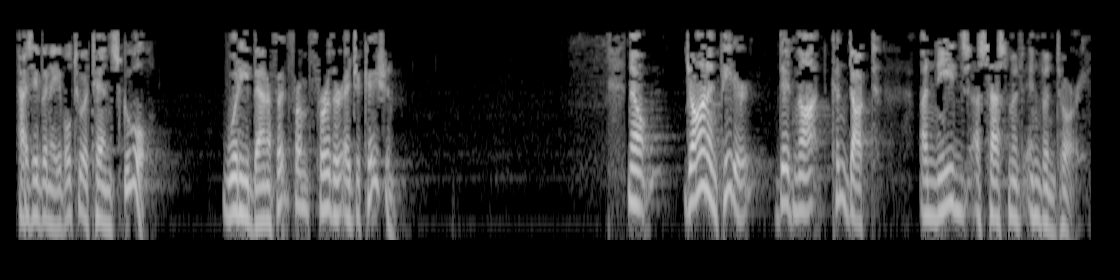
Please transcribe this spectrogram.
Has he been able to attend school? Would he benefit from further education? Now, John and Peter did not conduct a needs assessment inventory.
